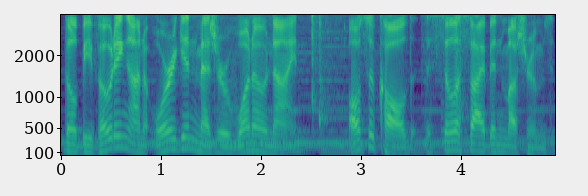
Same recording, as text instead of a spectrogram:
They'll be voting on Oregon Measure 109, also called the Psilocybin Mushrooms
